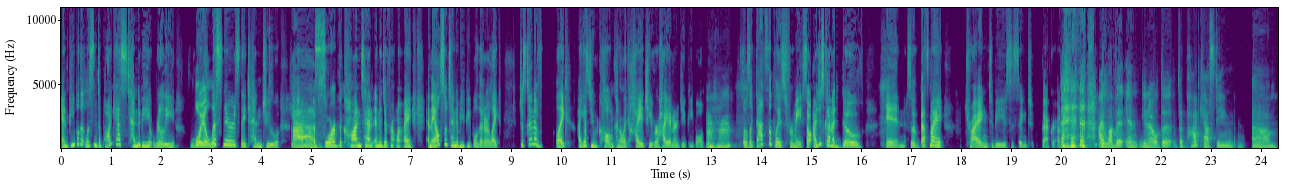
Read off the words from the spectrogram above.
And people that listen to podcasts tend to be really loyal listeners. They tend to um, absorb the content in a different way. And they also tend to be people that are like, just kind of like, I guess you would call them kind of like high achiever, high energy people. Mhm. So I was like, that's the place for me. So I just kind of dove in. So that's my trying to be succinct background. I love it. And you know, the the podcasting um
